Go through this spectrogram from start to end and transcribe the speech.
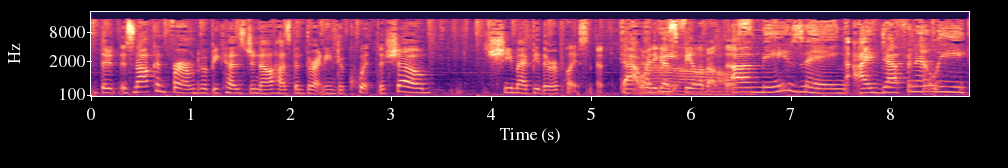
there, it's not confirmed, but because Jenelle has been threatening to quit the show, she might be the replacement. That How do you guys feel about this? Amazing. I definitely,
